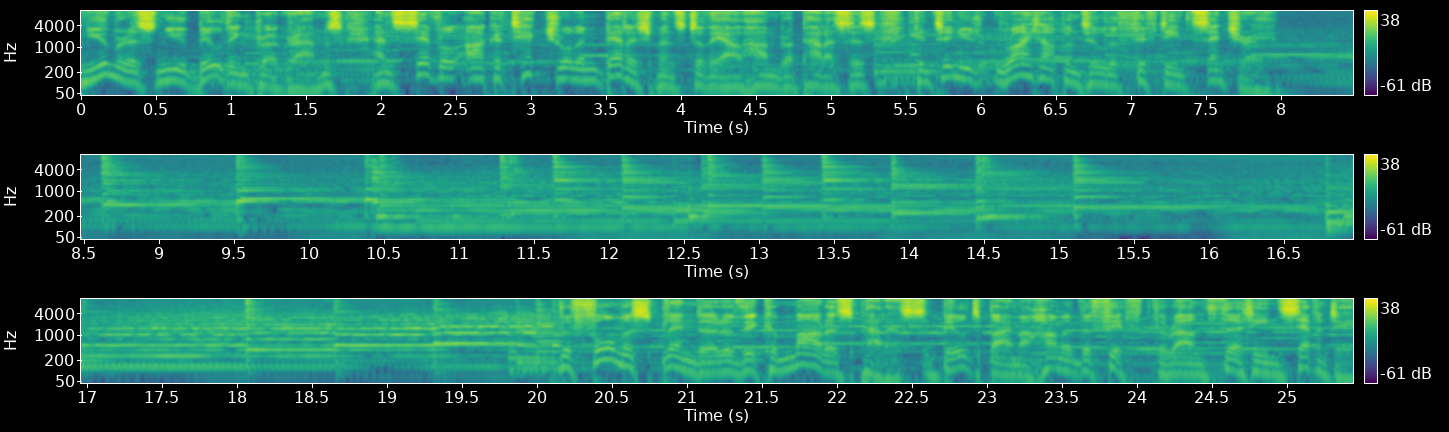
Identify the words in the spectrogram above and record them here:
numerous new building programs and several architectural embellishments to the Alhambra palaces continued right up until the 15th century. The former splendour of the Comares Palace, built by Muhammad V around 1370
